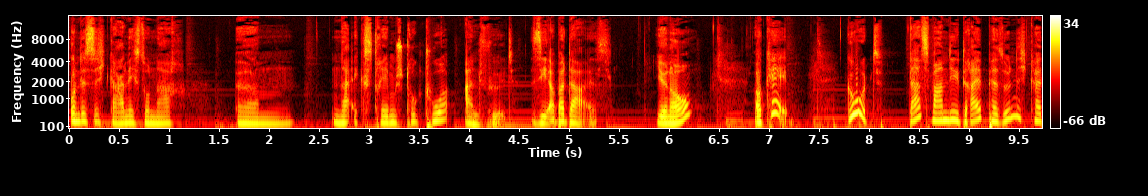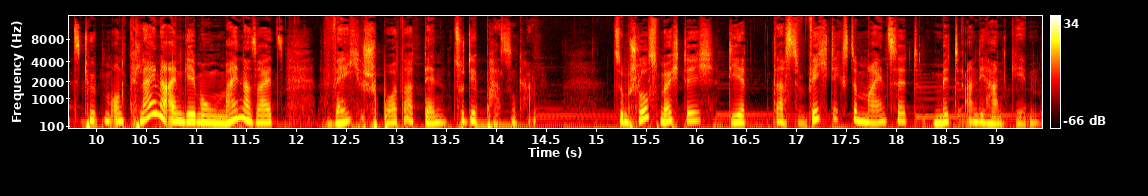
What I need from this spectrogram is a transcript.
und es sich gar nicht so nach ähm, einer extremen Struktur anfühlt, sie aber da ist. You know? Okay, gut. Das waren die drei Persönlichkeitstypen und kleine Eingebungen meinerseits, welche Sportart denn zu dir passen kann. Zum Schluss möchte ich dir das wichtigste Mindset mit an die Hand geben.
